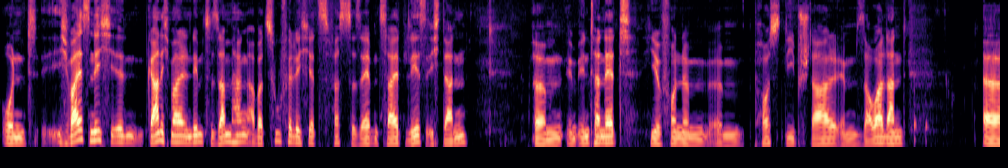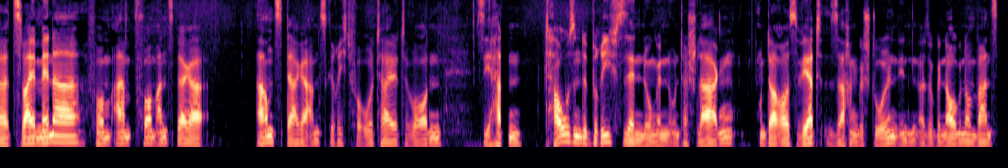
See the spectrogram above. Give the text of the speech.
Und ich weiß nicht, gar nicht mal in dem Zusammenhang, aber zufällig jetzt fast zur selben Zeit lese ich dann ähm, im Internet hier von einem ähm, Postdiebstahl im Sauerland äh, zwei Männer vom, vom Ansberger, Arnsberger Amtsgericht verurteilt worden. Sie hatten tausende Briefsendungen unterschlagen und daraus Wertsachen gestohlen. In, also genau genommen waren es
